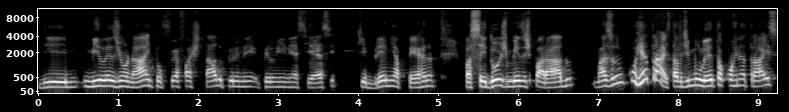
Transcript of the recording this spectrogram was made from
de me lesionar, então fui afastado pelo, pelo INSS, quebrei minha perna, passei dois meses parado, mas eu corri atrás, estava de muleta correndo atrás,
